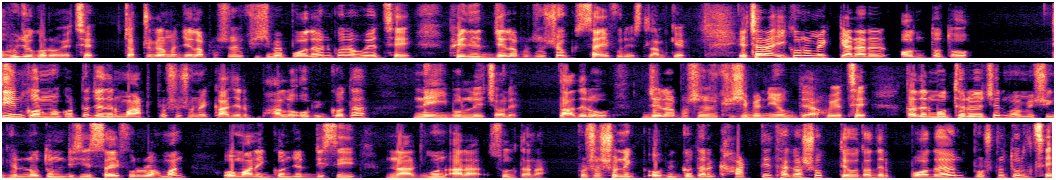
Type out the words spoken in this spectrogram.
অভিযোগও রয়েছে। চট্টগ্রামের জেলা প্রশাসক হিসেবে পদায়ন করা হয়েছে ফেনীর জেলা প্রশাসক সাইফুল ইসলামকে। এছাড়া ইকোনমিক ক্যাডারের অন্তত তিন কর্মকর্তা, যাদের মাঠ প্রশাসনের কাজের ভালো অভিজ্ঞতা নেই বললেই চলে। তাদেরও জেলা প্রশাসক হিসেবে নিয়োগ দেওয়া হয়েছে। তাদের মধ্যে রয়েছেন ময়মনসিংহের নতুন ডিসি সাইফুর রহমান ও মানিকগঞ্জের ডিসি নাজমুন আরা সুলতানা। প্রশাসনিক অভিজ্ঞতার ঘাটতি থাকা সত্ত্বেও তাদের পদায়ন প্রশ্ন তুলছে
